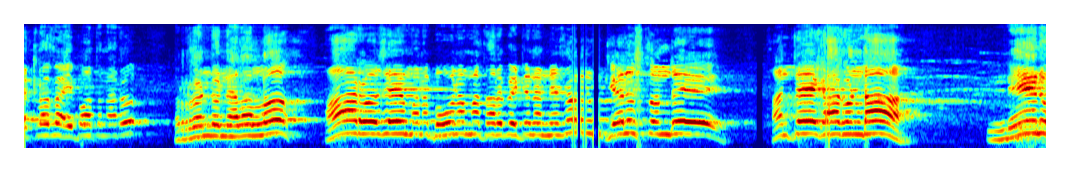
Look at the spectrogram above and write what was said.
ఎట్లాగో అయిపోతున్నారు. రెండు నెలల్లో ఆ రోజే మన భువనమ్మ తలపెట్టిన నిజం గెలుస్తుంది. అంతేకాకుండా నేను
